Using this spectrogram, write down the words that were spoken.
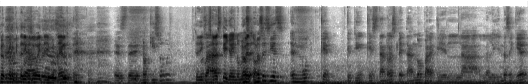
Pero, pero ¿qué te dijo ese güey? Te dijo él. Este, no quiso, güey. Te dijo, O sea, ¿sabes qué? Yo ahí no me No sé, meto. no sé si es el mood que, que, tiene- que están respetando para que la, la leyenda se quede.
